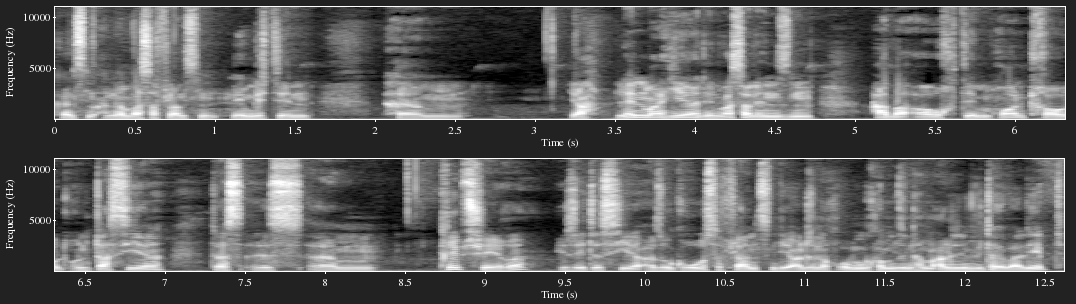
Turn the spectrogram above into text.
ganzen anderen Wasserpflanzen, nämlich den ähm, ja, Lenma hier, den Wasserlinsen, aber auch dem Hornkraut. Und das hier, das ist ähm, Krebsschere. Ihr seht es hier, also große Pflanzen, die also nach oben gekommen sind, haben alle den Winter überlebt.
